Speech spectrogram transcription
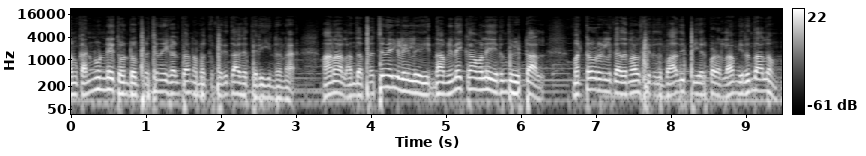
நம் கண்முன்னே தோன்றும் பிரச்சனைகள் தான் நமக்கு பெரிதாக தெரிகின்றன. ஆனால் அந்த பிரச்சனைகளில் நாம் நினைக்காமலே இருந்துவிட்டால் மற்றவர்களுக்கு அதனால் சிறிது பாதிப்பு ஏற்படலாம். இருந்தாலும்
